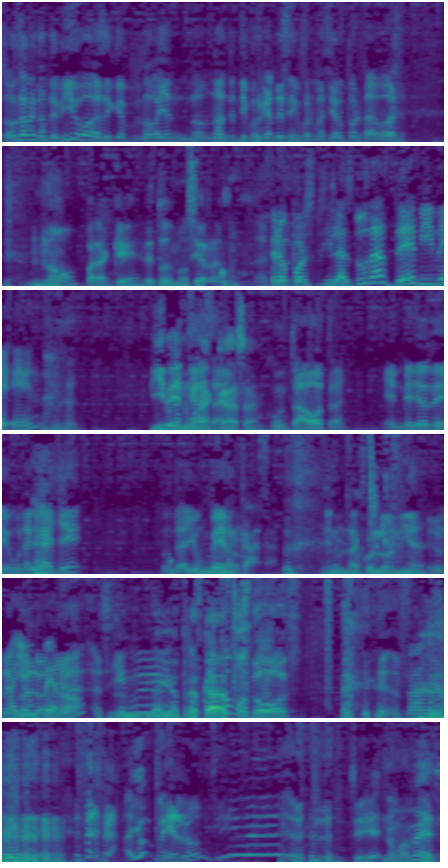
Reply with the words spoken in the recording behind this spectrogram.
Todos saben dónde vivo, así que pues no vayan, no, no anden divulgando esa información, por favor. No, ¿para qué? De todos modos cierras. Pero por si las dudas, de vive en... Vive en una casa, Junto a otra. En medio de una calle donde hay un en perro. una casa. en una colonia. En una ¿Hay un colonia. perro? Así, donde hay otras Hay casas. como dos. No, no, no, espera, espera, ¿hay un perro? Sí, güey. Sí, no mames.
